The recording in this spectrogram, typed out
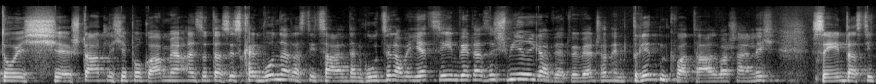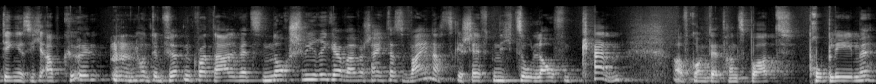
durch äh, staatliche Programme. Also das ist kein Wunder, dass die Zahlen dann gut sind. Aber jetzt sehen wir, dass es schwieriger wird. Wir werden schon im dritten Quartal wahrscheinlich sehen, dass die Dinge sich abkühlen. Und im vierten Quartal wird es noch schwieriger, weil wahrscheinlich das Weihnachtsgeschäft nicht so laufen kann aufgrund der Transportprobleme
